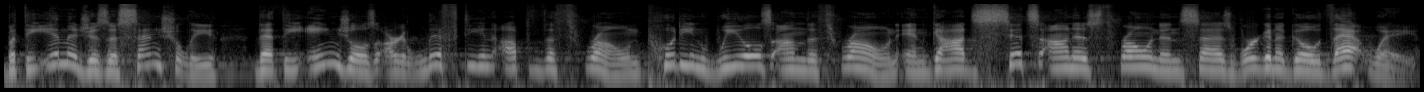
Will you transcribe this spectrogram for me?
But the image is essentially that the angels are lifting up the throne, putting wheels on the throne, and God sits on his throne and says, We're going to go that way.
